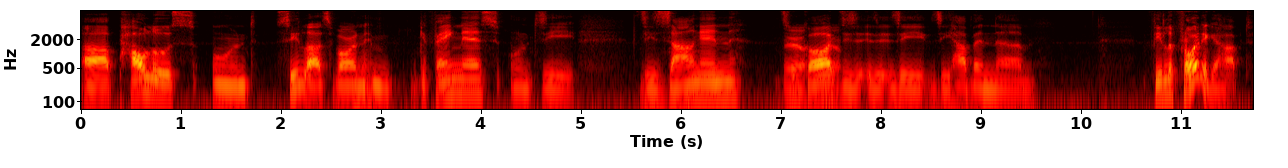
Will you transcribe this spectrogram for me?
äh, Paulus und Silas waren im Gefängnis und sie, sie sangen zu Ja, Gott. ja. Sie, sie, sie, haben ähm, viele Freude gehabt.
